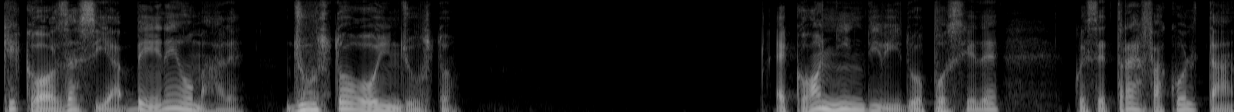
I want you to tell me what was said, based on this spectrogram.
che cosa sia bene o male, giusto o ingiusto. Ecco, ogni individuo possiede queste tre facoltà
